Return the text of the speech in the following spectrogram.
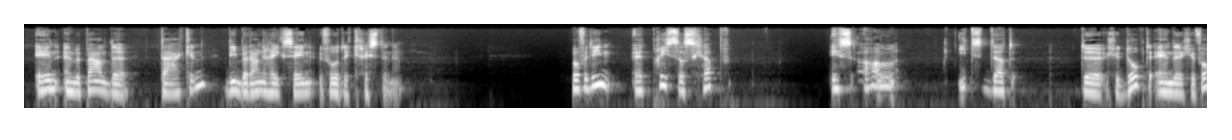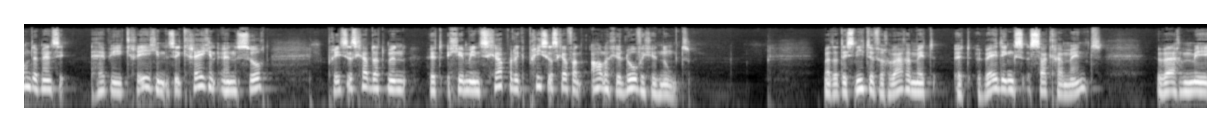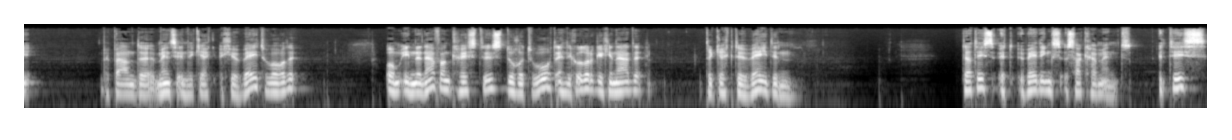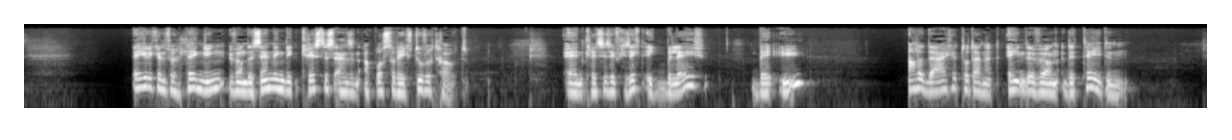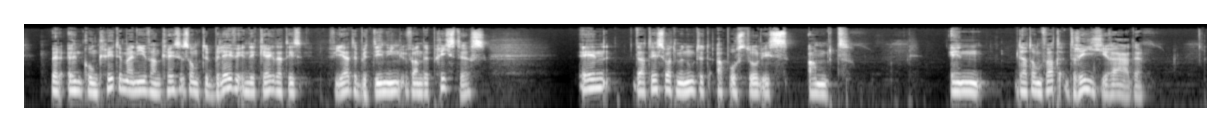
in een bepaalde taken die belangrijk zijn voor de christenen. Bovendien, het priesterschap is al iets dat de gedoopte en de gevormde mensen hebben gekregen. Ze krijgen een soort priesterschap dat men het gemeenschappelijk priesterschap van alle gelovigen noemt. Maar dat is niet te verwarren met het wijdingssacrament, waarmee bepaalde mensen in de kerk gewijd worden, om in de naam van Christus door het woord en de goddelijke genade de kerk te wijden. Dat is het wijdingssacrament. Het is eigenlijk een verlenging van de zending die Christus aan zijn apostel heeft toevertrouwd. En Christus heeft gezegd: Ik blijf bij u alle dagen tot aan het einde van de tijden. Wel een concrete manier van Christus om te blijven in de kerk, dat is via de bediening van de priesters. En dat is wat men noemt het apostolisch ambt. En dat omvat drie graden.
